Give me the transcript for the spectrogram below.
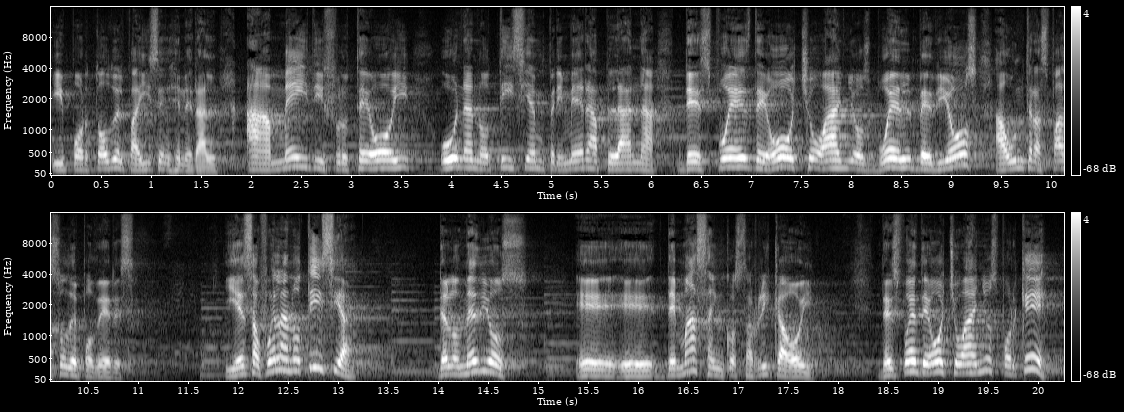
y por todo el país en general. Amé y disfruté hoy una noticia en primera plana. Después de ocho años vuelve Dios a un traspaso de poderes. Y esa fue la noticia de los medios eh, eh, de masa en Costa Rica hoy. Después de ocho años, ¿por qué?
